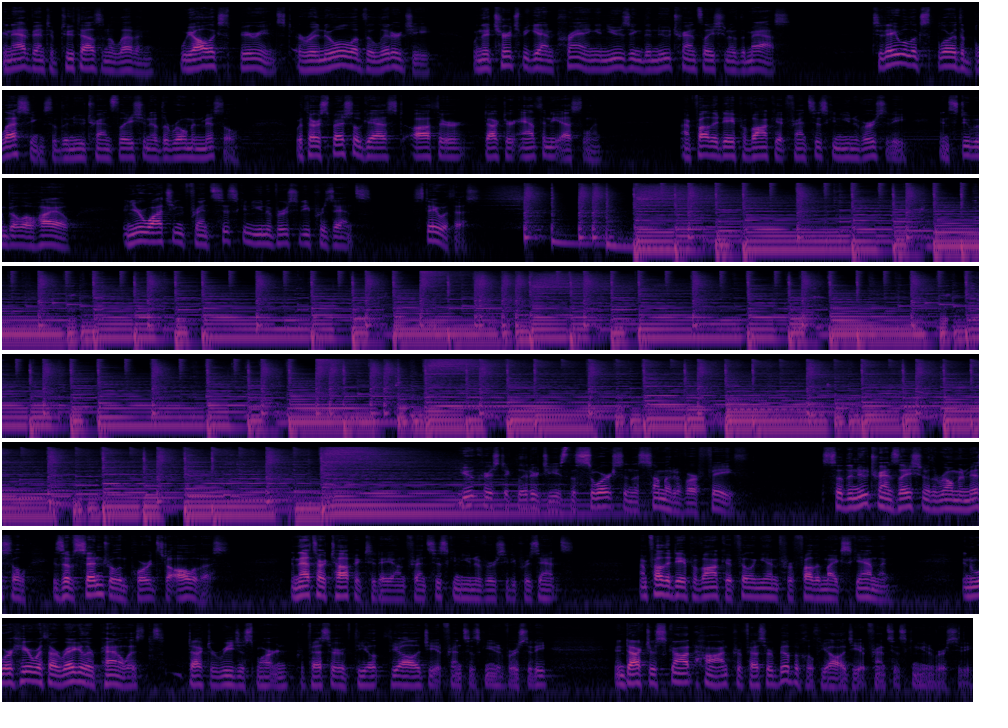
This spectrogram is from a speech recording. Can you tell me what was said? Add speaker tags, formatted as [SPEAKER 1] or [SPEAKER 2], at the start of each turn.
[SPEAKER 1] In Advent of 2011, we all experienced a renewal of the liturgy when the church began praying and using the new translation of the Mass. Today we'll explore the blessings of the new translation of the Roman Missal with our special guest, author Dr. Anthony Esolen. I'm Father Dave Pivonka at Franciscan University in Steubenville, Ohio, and you're watching Franciscan University Presents. Stay with us. Liturgy is the source and the summit of our faith. So the new translation of the Roman Missal is of central importance to all of us. And that's our topic today on Franciscan University Presents. I'm Father Dave Pivonka, filling in for Father Mike Scanlon. And we're here with our regular panelists, Dr. Regis Martin, Professor of the- Theology at Franciscan University, and Dr. Scott Hahn, Professor of Biblical Theology at Franciscan University.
